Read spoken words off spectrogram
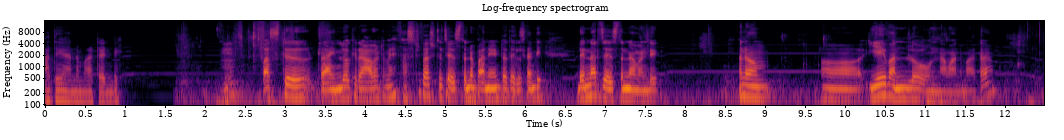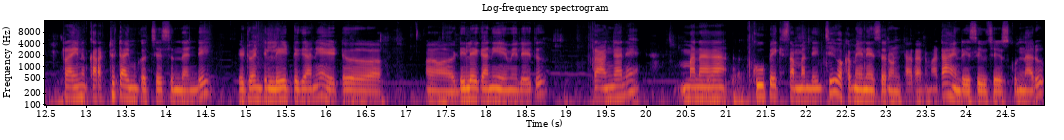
అదే అన్నమాట అండి. ఫస్ట్ ట్రైన్లోకి రావటమే ఫస్ట్ ఫస్ట్ చేస్తున్న పని ఏంటో తెలుసా అండి? డిన్నర్ చేస్తున్నామండి. మనం ఏ వన్లో ఉన్నాం అనమాట ట్రైన్ కరెక్ట్ టైంకి వచ్చేసిందండి. ఎటువంటి లేట్ కానీ ఎటు డిలే కానీ ఏమీ లేదు. రాగానే మన కూపేకి సంబంధించి ఒక మేనేజర్ ఉంటారనమాట ఆయన రిసీవ్ చేసుకున్నారు.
